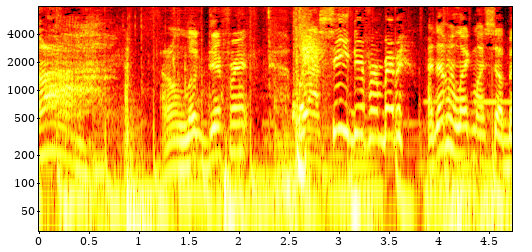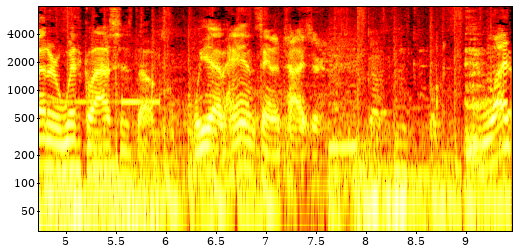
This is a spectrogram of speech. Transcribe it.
Ah, I don't look different, but I see different, baby. I definitely like myself better with glasses, though. We have hand sanitizer. What?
